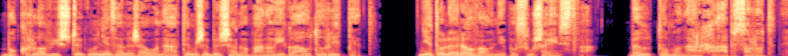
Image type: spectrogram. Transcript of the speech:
bo królowi szczególnie zależało na tym, żeby szanowano jego autorytet. Nie tolerował nieposłuszeństwa. Był to monarcha absolutny.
